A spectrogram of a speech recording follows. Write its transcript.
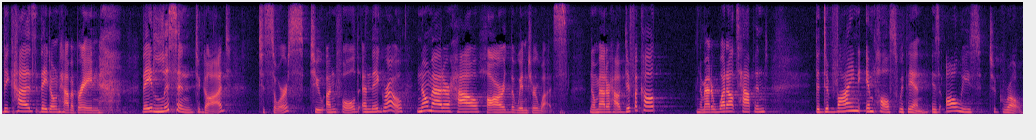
Because they don't have a brain. They listen to God, to source, to unfold, and they grow no matter how hard the winter was, no matter how difficult, no matter what else happened. The divine impulse within is always to grow,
